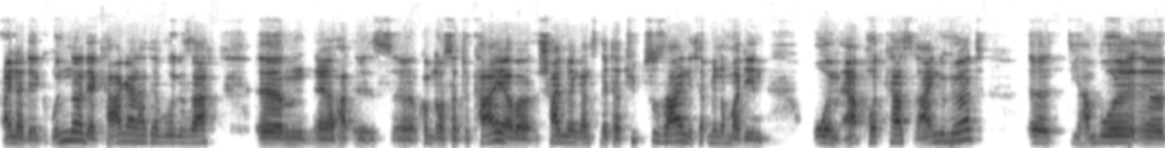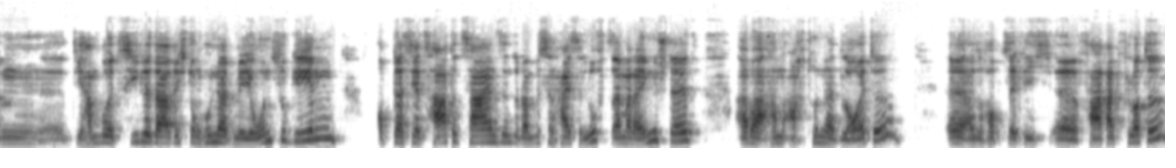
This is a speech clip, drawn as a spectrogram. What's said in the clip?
einer der Gründer, der Kagan, hat ja wohl gesagt, ähm, er ist, äh, kommt aus der Türkei, aber scheint mir ein ganz netter Typ zu sein. Ich habe mir nochmal den OMR-Podcast reingehört. Äh, die haben wohl, ähm, die haben wohl Ziele, da Richtung 100 Millionen zu gehen. Ob das jetzt harte Zahlen sind oder ein bisschen heiße Luft, sei mal dahingestellt. Aber haben 800 Leute, äh, also hauptsächlich äh, Fahrradflotte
